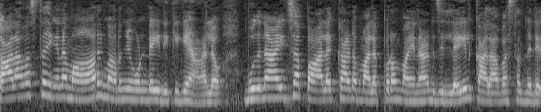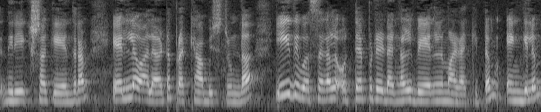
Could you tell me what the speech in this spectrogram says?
കാലാവസ്ഥ ഇങ്ങനെ മാറി മറിഞ്ഞുകൊണ്ടേ ഇരിക്കുകയാണല്ലോ ബുധനാഴ്ച പാലക്കാട് മലപ്പുറം വയനാട് ജില്ലയിൽ കാലാവസ്ഥ നിരീക്ഷണ കേന്ദ്രം യെല്ലോ അലേർട്ട് പ്രഖ്യാപിച്ചിട്ടുണ്ട്. ഈ ദിവസങ്ങളിൽ ഒറ്റപ്പെട്ടിടങ്ങളിൽ വേനൽ മഴ കിട്ടും. എങ്കിലും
